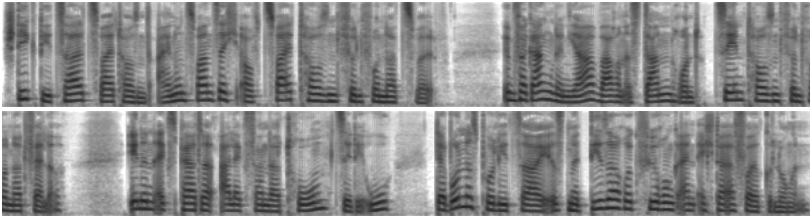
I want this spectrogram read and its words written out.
stieg die Zahl 2021 auf 2512. Im vergangenen Jahr waren es dann rund 10.500 Fälle. Innenexperte Alexander Trom, CDU, der Bundespolizei ist mit dieser Rückführung ein echter Erfolg gelungen.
